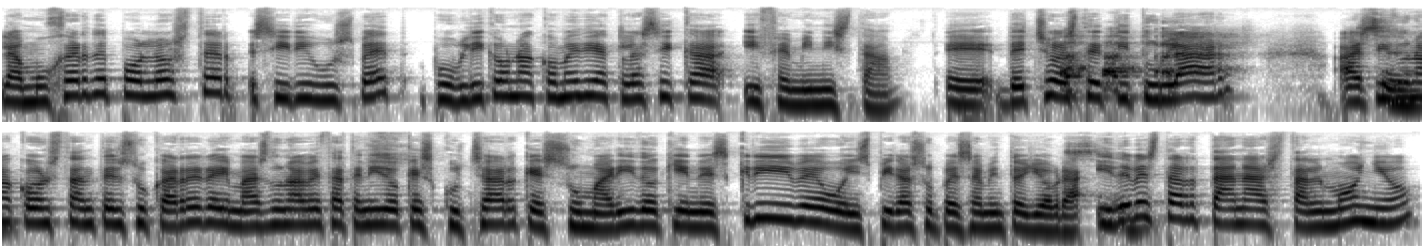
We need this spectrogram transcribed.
La mujer de Paul Oster, Sirius Beth, publica una comedia clásica y feminista. Eh, de hecho, este titular ha sido una constante en su carrera y más de una vez ha tenido que escuchar que es su marido quien escribe o inspira su pensamiento y obra. Y debe estar tan hasta el moño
